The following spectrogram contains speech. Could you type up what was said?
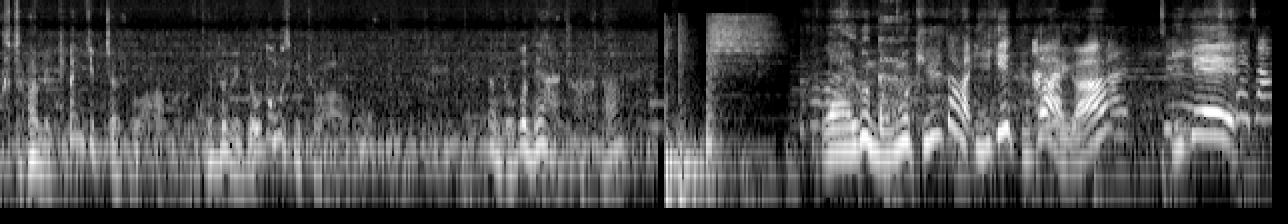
그 다음에 편집자 좋아하고, 그 다음에 여동생 좋아하고. 야, 너가 내 안 좋아하나? 와, 이건 너무 길다. 이게 그거 아, 이가 아, 그 이게- 최장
